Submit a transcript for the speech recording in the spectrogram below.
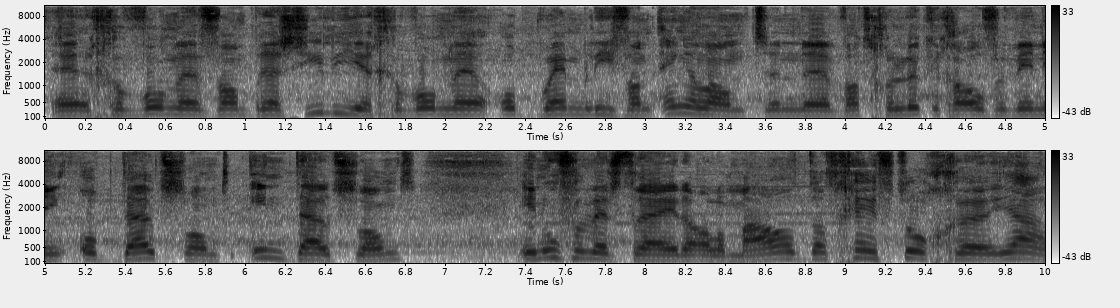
Eh, gewonnen van Brazilië. Gewonnen op Wembley van Engeland. Een eh, wat gelukkige overwinning op Duitsland. In Duitsland. In oefenwedstrijden allemaal. Dat geeft toch ja,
